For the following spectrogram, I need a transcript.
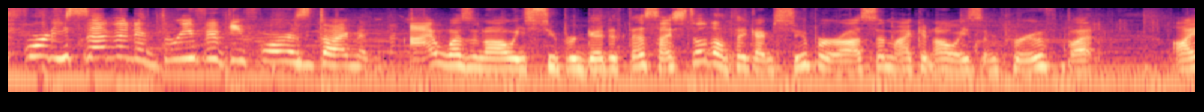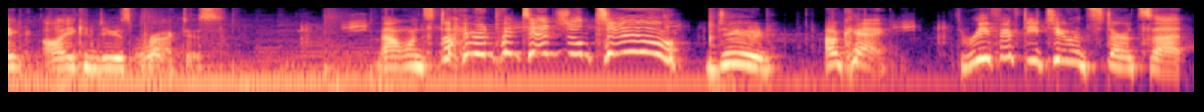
347 and 354 is diamond. I wasn't always super good at this. I still don't think I'm super awesome. I can always improve, but all you, all you can do is practice. That one's diamond potential too! Dude, okay. 352 it starts at.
